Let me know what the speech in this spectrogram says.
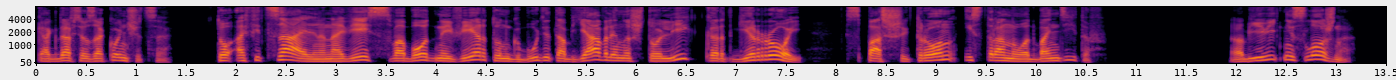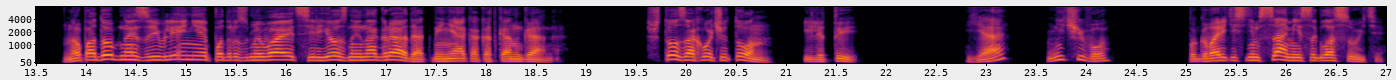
«Когда все закончится, то официально на весь свободный Вертунг будет объявлено, что Ликкард — герой, спасший трон и страну от бандитов. Объявить несложно, но подобное заявление подразумевает серьезные награды от меня, как от Кангана. Что захочет он или ты? Я? Ничего. Поговорите с ним сами и согласуйте.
